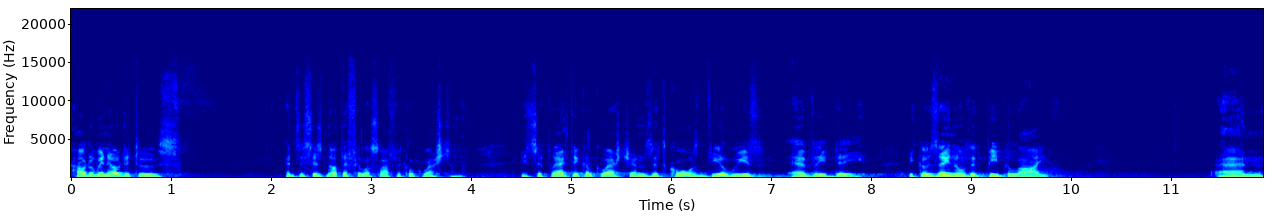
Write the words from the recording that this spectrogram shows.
How do we know the truth? And this is not a philosophical question. It's a practical question that courts deal with every day because they know that people lie. And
